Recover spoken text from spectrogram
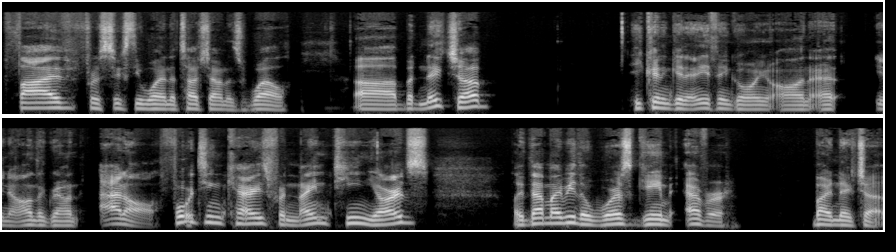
five for 61 and a touchdown as well. Uh, but Nick Chubb, he couldn't get anything going on at you know on the ground at all. 14 carries for 19 yards. Like that might be the worst game ever by Nick Chubb.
